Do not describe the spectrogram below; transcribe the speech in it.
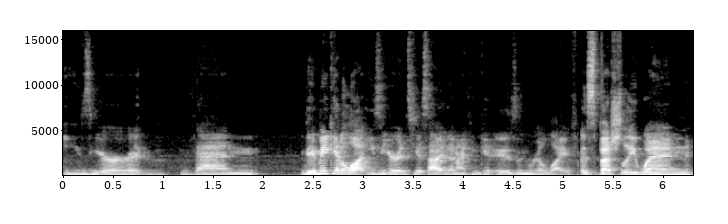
easier than. They make it a lot easier in CSI than I think it is in real life, especially when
